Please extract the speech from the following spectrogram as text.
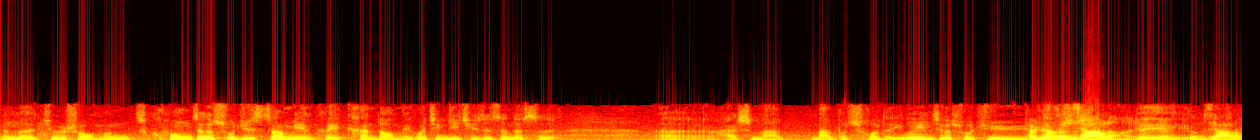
那么就是说，我们从这个数据上面可以看到，美国经济其实真的是。呃，还是蛮蛮不错的，因为这个数据它是增加了，对，增加了。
